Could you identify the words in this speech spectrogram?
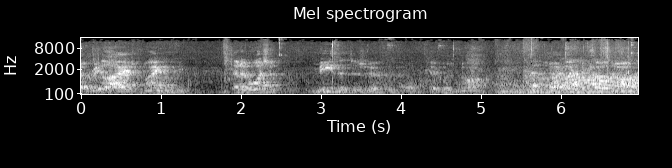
I realized finally that it wasn't me that deserved the medal, it was Norm. So I'd like to call Norm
